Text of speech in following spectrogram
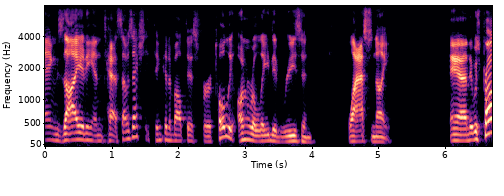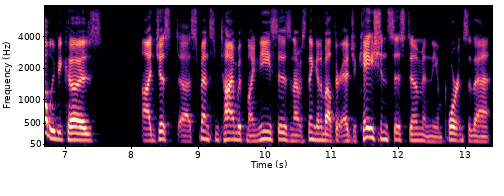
anxiety and tests. I was actually thinking about this for a totally unrelated reason last night. And it was probably because i just uh, spent some time with my nieces and i was thinking about their education system and the importance of that.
